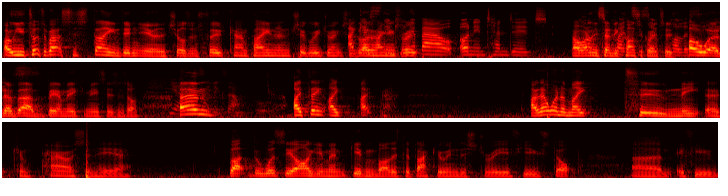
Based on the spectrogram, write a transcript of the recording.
Oh, you talked about sustain, didn't you, and the children's food campaign and sugary drinks I as guess low-hanging thinking fruit? about unintended Oh, unintended consequences. Oh, uh, policies. uh, BME communities and so on. Yeah, Um, an example. I think I, I, I don't want to make too neat a comparison here, but there was the argument given by the tobacco industry if you stop, um, if you,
